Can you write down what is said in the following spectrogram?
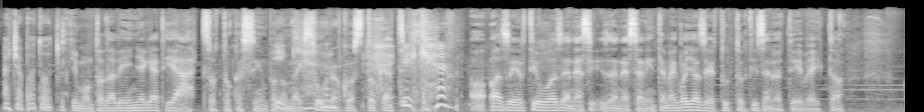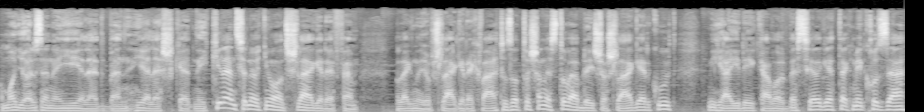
a csapatot. Kimondtad a lényeget, játszottok a színpadon, Igen. meg szórakoztok. Hát Igen. azért jó a zene, zene szerintem, meg vagy azért tudtok 15 éve itt a, a magyar zenei életben jeleskedni. 95-8 sláger FM a legnagyobb slágerek változatosan, ez továbbra is a slágerkult, Mihály Rékával beszélgettek, méghozzá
